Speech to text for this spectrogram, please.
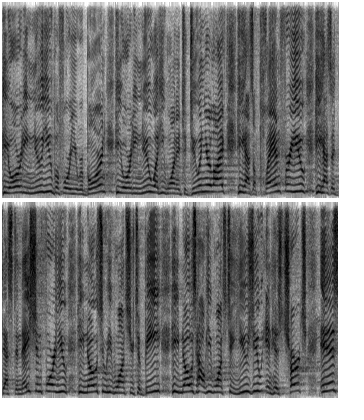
He already knew you before you were born. He already knew what He wanted to do in your life. He has a plan for you. He has a destination for you. He knows who He wants you to be. He knows how He wants to use you in His church is.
